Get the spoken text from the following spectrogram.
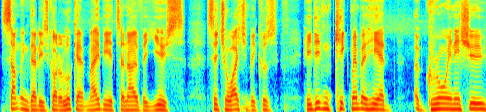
something that he's got to look at. Maybe it's an overuse situation because he didn't kick. Remember, he had a groin issue,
